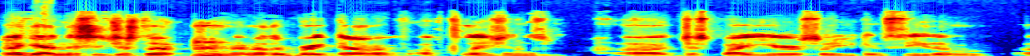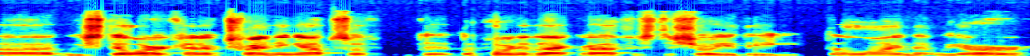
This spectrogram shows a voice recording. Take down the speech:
And again, this is just a, another breakdown of, of collisions, uh, just by year, so you can see them. Uh, we still are kind of trending up, so the, the point of that graph is to show you the, the line that we are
